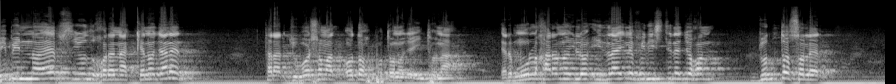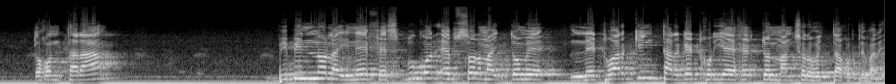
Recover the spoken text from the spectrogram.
বিভিন্ন অ্যাপস ইউজ করে না। কেন জানেন? তারা যুব সমাজ অধঃপতন যাইত না। এর মূল কারণ হইল ইসরায়েলে ফিলিস্তিনে যখন যুদ্ধ চলের তখন তারা বিভিন্ন লাইনে ফেসবুকের অ্যাপসের মাধ্যমে নেটওয়ার্কিং টার্গেট করিয়া এক একজন মানুষের হত্যা করতে পারে।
